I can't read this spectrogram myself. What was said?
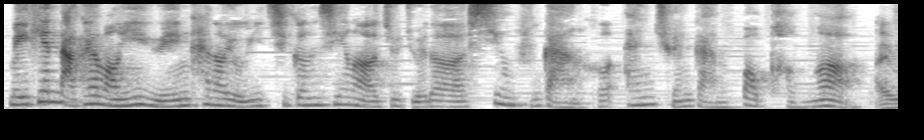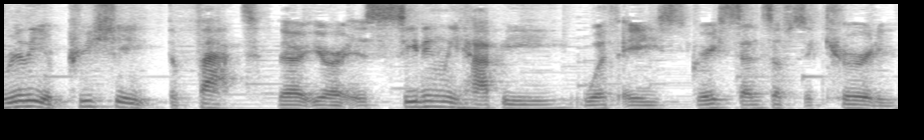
每天打开网易云看到有一期更新了，就觉得幸福感和安全感爆棚啊。I really appreciate the fact that you're exceedingly happy with a great sense of security.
